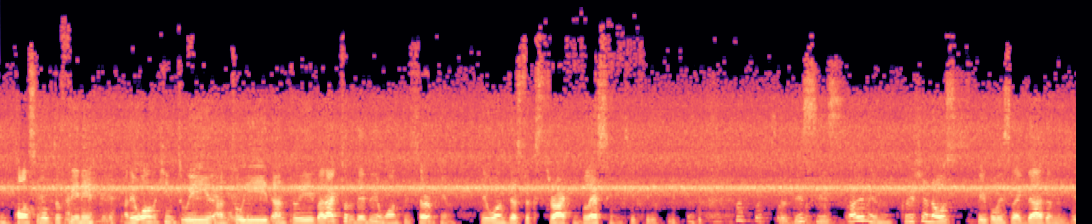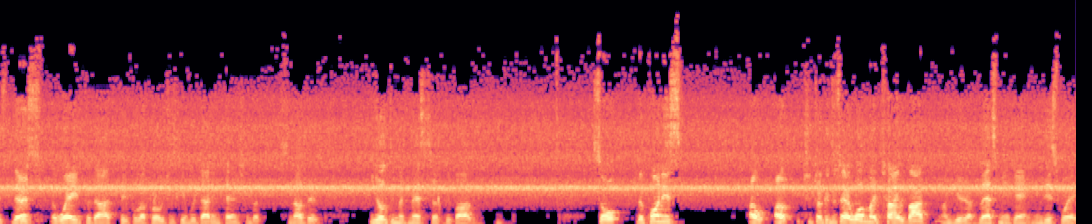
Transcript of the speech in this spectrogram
impossible to finish, and they wanted him to eat and to eat and to eat. But actually, they didn't want to serve him. They want just to extract blessings, if you. so this is, I mean, Krishna knows people is like that, and there's a way to that. People approaches him with that intention, but it's not the, the ultimate message of the Bhagavad. So the point is, I, I, to say, I want my child back, and Angira, bless me again in this way.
